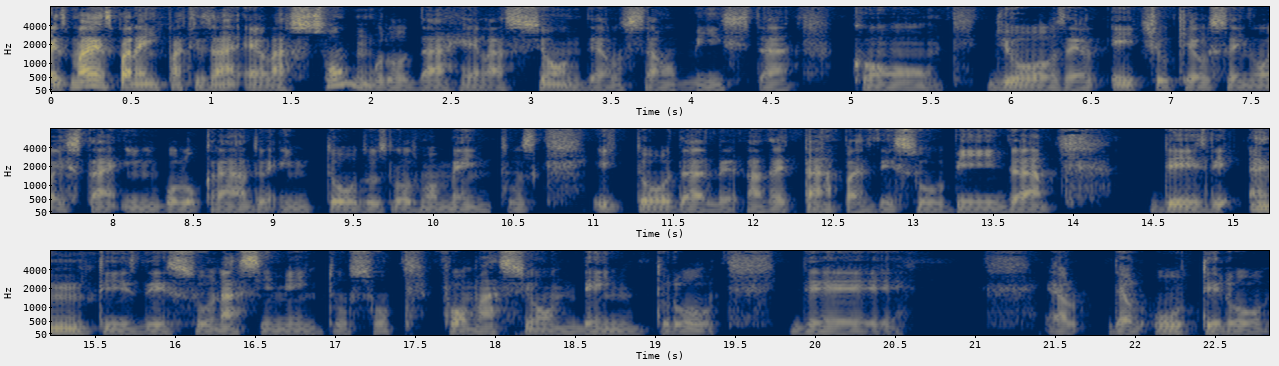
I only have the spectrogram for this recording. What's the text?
Es mais para enfatizar o assombro da relação do salmista com Deus, o hecho que o Senhor está involucrado em todos os momentos e todas as etapas de sua vida, desde antes de seu nascimento, sua formação dentro de útero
